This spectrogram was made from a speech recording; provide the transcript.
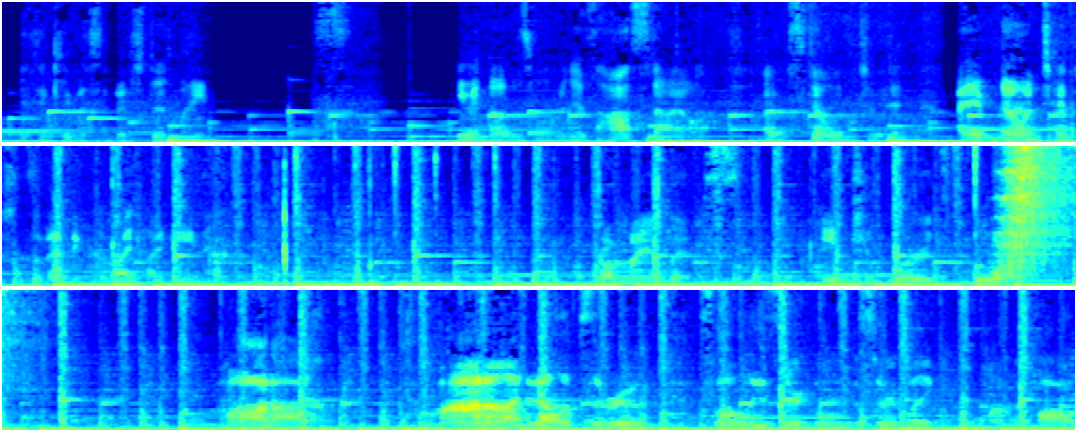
I think you misunderstood my. Even though this woman is hostile, I'm still into it. I have no intentions of ending her life, I mean. Pour. Mana. Mana envelops the room, slowly circling, circling on the fall,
